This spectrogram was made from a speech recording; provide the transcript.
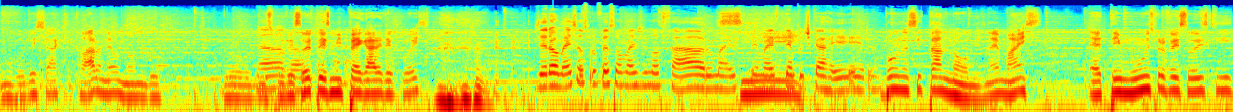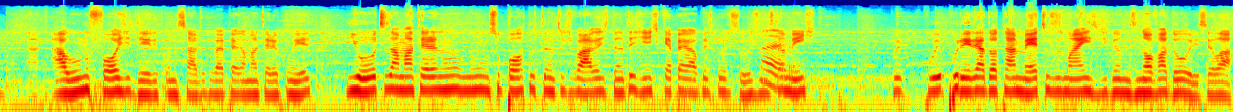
Eu não vou deixar aqui claro, né, o nome do, do- dos Não, professores eles me pegarem depois. Geralmente é os professores mais dinossauro, mas tem mais tempo de carreira. Bom não citar nomes, né? Mas é, tem muitos professores que a- aluno foge dele quando sabe que vai pegar matéria com ele. E outros a matéria não, não suporta o tanto de vagas de tanta gente que quer pegar com esse professor, justamente por, por, por ele adotar métodos mais, digamos, inovadores, sei lá.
